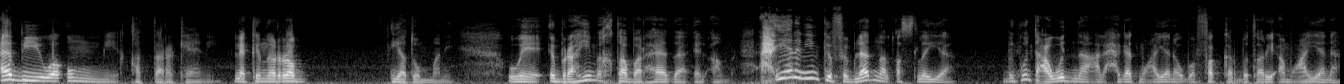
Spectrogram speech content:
أبي وأمي قد تركاني لكن الرب يضمني. وإبراهيم اختبر هذا الأمر. أحيانا يمكن في بلادنا الأصلية بنكون تعودنا على حاجات معينة وبنفكر بطريقة معينة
